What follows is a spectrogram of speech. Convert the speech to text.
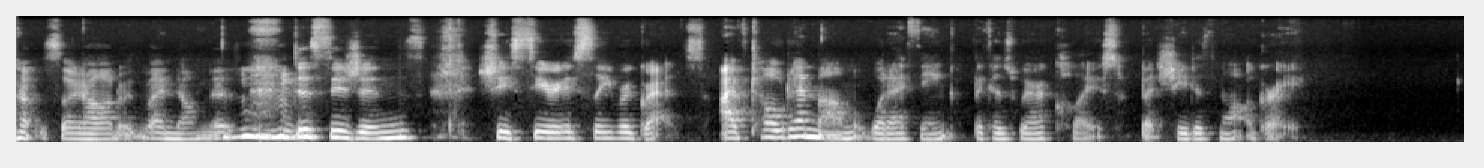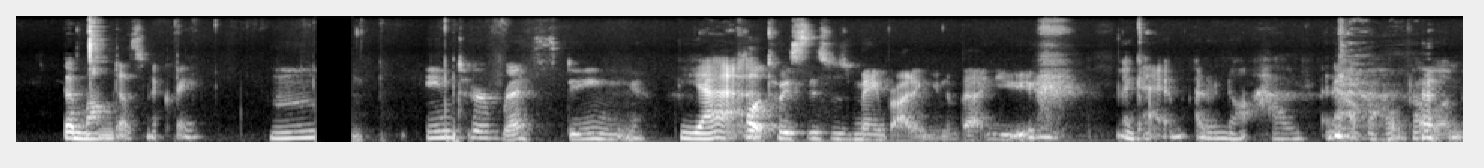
That's so hard with my numbness. Decisions she seriously regrets. I've told her mum what I think because we're close, but she does not agree. The mum doesn't agree. Hmm. Interesting. Yeah. Plot twist: This was me writing in about you. Okay, I do not have an alcohol problem.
